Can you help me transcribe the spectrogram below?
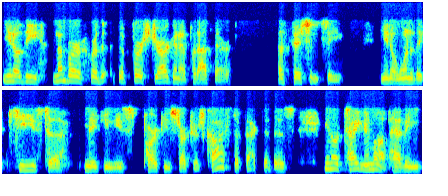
you know, the number or the, the first jargon I put out there, efficiency. You know, one of the keys to making these parking structures cost effective is, you know, tighten them up, having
